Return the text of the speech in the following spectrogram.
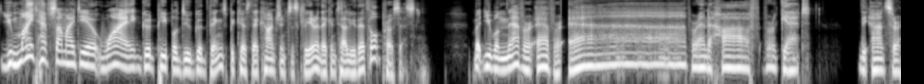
you might have some idea why good people do good things because their conscience is clear and they can tell you their thought process. But you will never, ever, ever and a half ever get the answer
